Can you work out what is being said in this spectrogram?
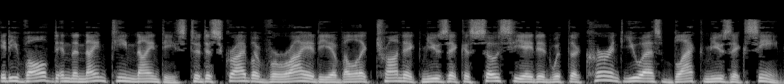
it evolved in the 1990s to describe a variety of electronic music associated with the current U.S. black music scene,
